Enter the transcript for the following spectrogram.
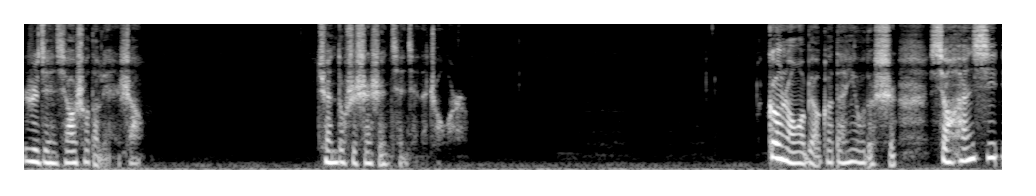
日渐消瘦的脸上全都是深深浅浅的皱纹。更让我表哥担忧的是，小韩熙。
